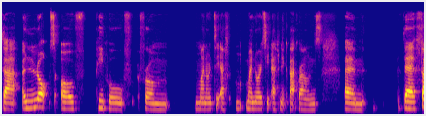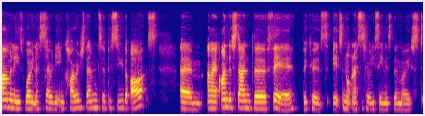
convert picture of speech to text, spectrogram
that a lot of people f- from minority minority ethnic backgrounds, um, their families won't necessarily encourage them to pursue the arts. Um, and I understand the fear because it's not necessarily seen as the most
